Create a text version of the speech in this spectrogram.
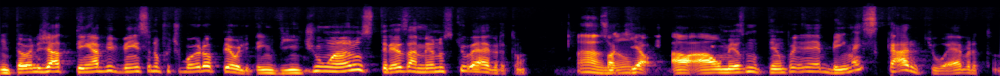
então ele já tem a vivência no futebol europeu. Ele tem 21 anos, 3 a menos que o Everton. Ah, Só não. que ao, ao- ao mesmo tempo ele é bem mais caro que o Everton.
